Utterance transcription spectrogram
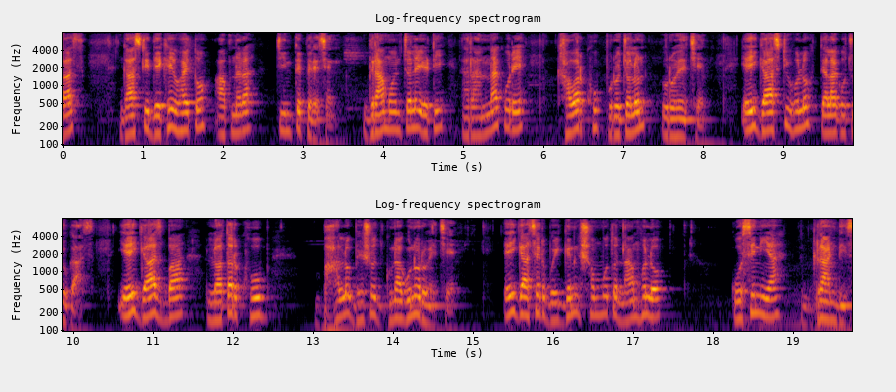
গাছ। গাছটি দেখেই হয়তো আপনারা চিনতে পেরেছেন। গ্রাম অঞ্চলে এটি রান্না করে খাওয়ার খুব প্রচলন রয়েছে। এই গাছটি হলো তেলাকচু গাছ। এই গাছ বা লতার খুব ভালো ভেষজ গুণাগুণও রয়েছে। এই গাছের বৈজ্ঞানিক সম্মত নাম হল কোসিনিয়া গ্রান্ডিস।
